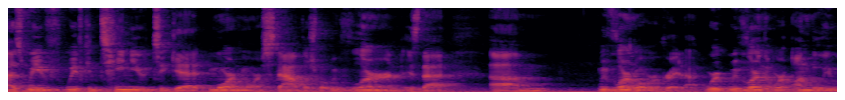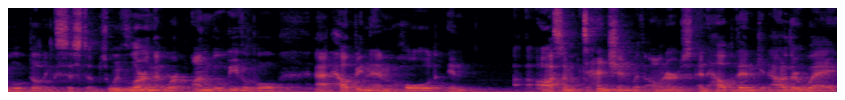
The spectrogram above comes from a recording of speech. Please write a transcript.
as we've we've continued to get more and more established, what we've learned is that um, we've learned what we're great at. we we've learned that we're unbelievable building systems. We've learned that we're unbelievable at helping them hold an awesome tension with owners and help them get out of their way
